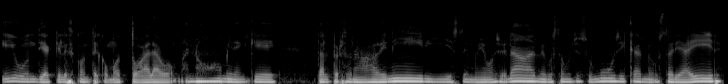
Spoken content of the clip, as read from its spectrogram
y un día que les conté como toda la bomba, no, miren que tal persona va a venir y estoy muy emocionada, me gusta mucho su música, me gustaría ir.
